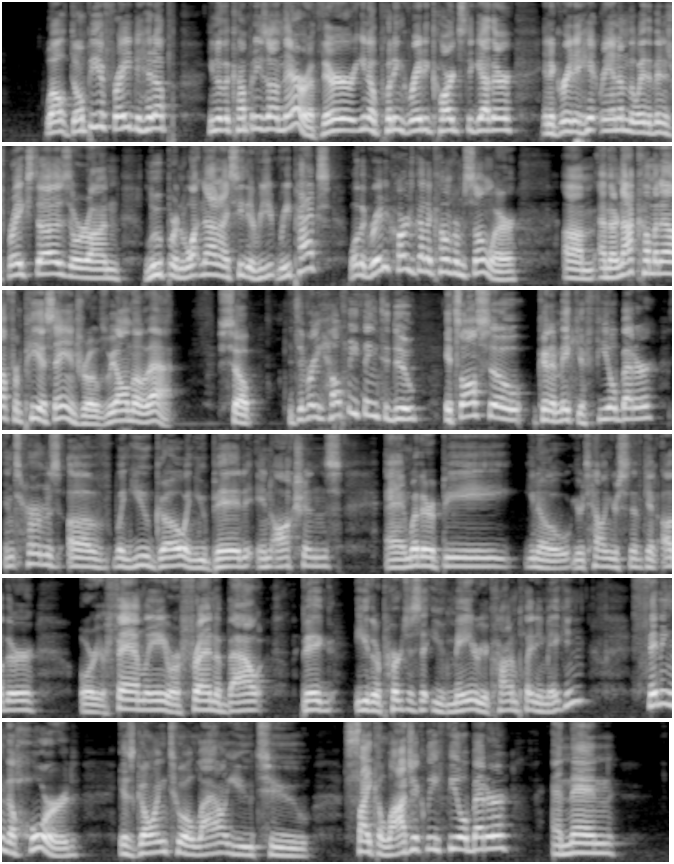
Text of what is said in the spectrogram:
Well, don't be afraid to hit up you know, the companies on there. If they're, you know, putting graded cards together in a graded hit random the way the Vintage Breaks does or on Looper and whatnot, and I see the re- repacks, well, the graded cards got to come from somewhere. Um, and they're not coming out from PSA in droves. We all know that. So it's a very healthy thing to do. It's also going to make you feel better in terms of when you go and you bid in auctions, and whether it be, you know, you're telling your significant other or your family or a friend about big either purchase that you've made or you're contemplating making, thinning the hoard is going to allow you to psychologically feel better and then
